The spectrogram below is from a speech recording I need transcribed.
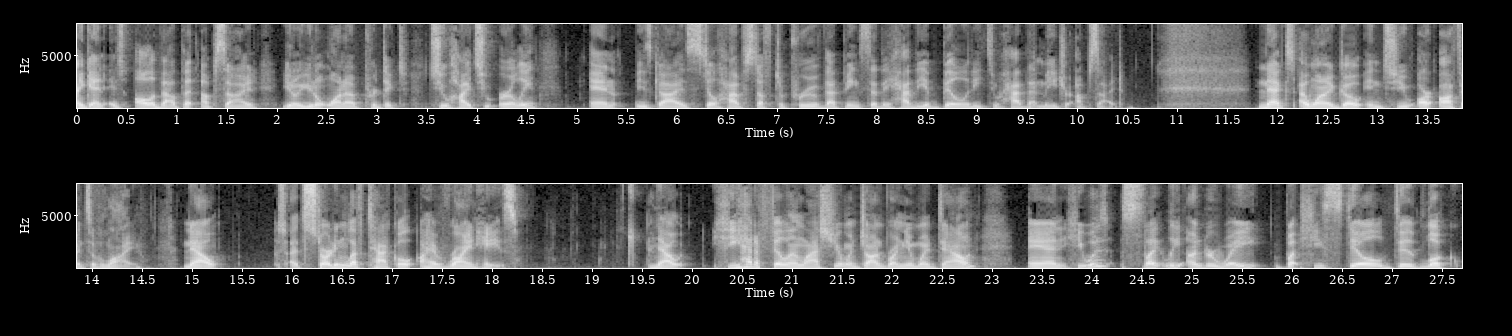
again, it's all about that upside. You know, you don't want to predict too high too early. And these guys still have stuff to prove. That being said, they have the ability to have that major upside. Next, I want to go into our offensive line. Now, at starting left tackle, I have Ryan Hayes. Now, he had a fill in last year when Jon Runyan went down, and he was slightly underweight, but he still did look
